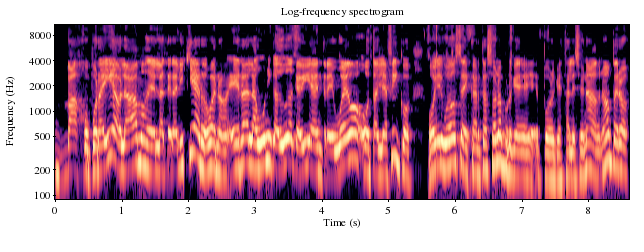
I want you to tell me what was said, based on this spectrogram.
bajo. Por ahí hablábamos del lateral izquierdo. Bueno, era la única duda que había entre Huevo o Tagliafico. Hoy el Huevo se descarta solo porque, porque está lesionado, ¿no? Pero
